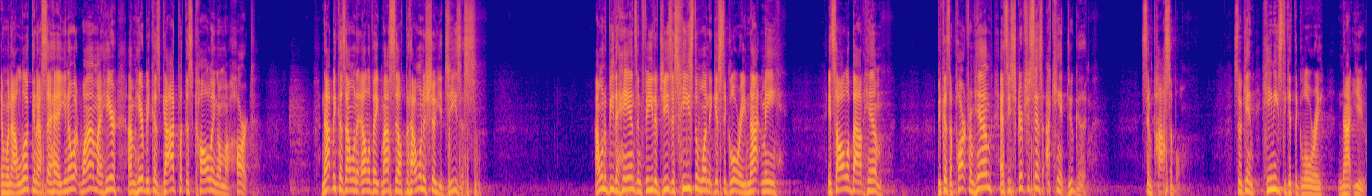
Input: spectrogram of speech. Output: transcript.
And when I look and I say, hey, you know what? Why am I here? I'm here because God put this calling on my heart. Not because I want to elevate myself, but I want to show you Jesus. I want to be the hands and feet of Jesus. He's the one that gets the glory, not me. It's all about Him. Because apart from Him, as the scripture says, I can't do good. It's impossible. So again, He needs to get the glory, not you.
